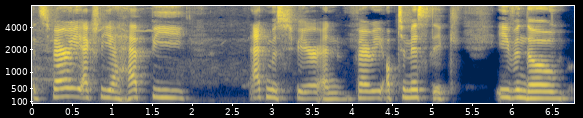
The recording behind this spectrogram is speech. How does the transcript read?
It's very actually a happy atmosphere and very optimistic, even though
